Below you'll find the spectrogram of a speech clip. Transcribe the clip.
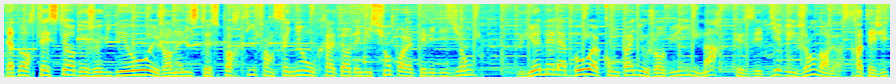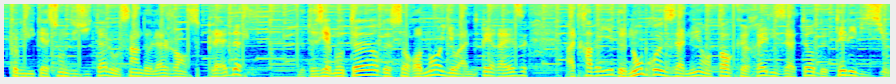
D'abord testeur de jeux vidéo et journaliste sportif, enseignant ou créateur d'émissions pour la télévision, Lionel Abo accompagne aujourd'hui marques et dirigeants dans leur stratégie de communication digitale au sein de l'agence PLED. Le deuxième auteur de ce roman, Johan Perez, a travaillé de nombreuses années en tant que réalisateur de télévision.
